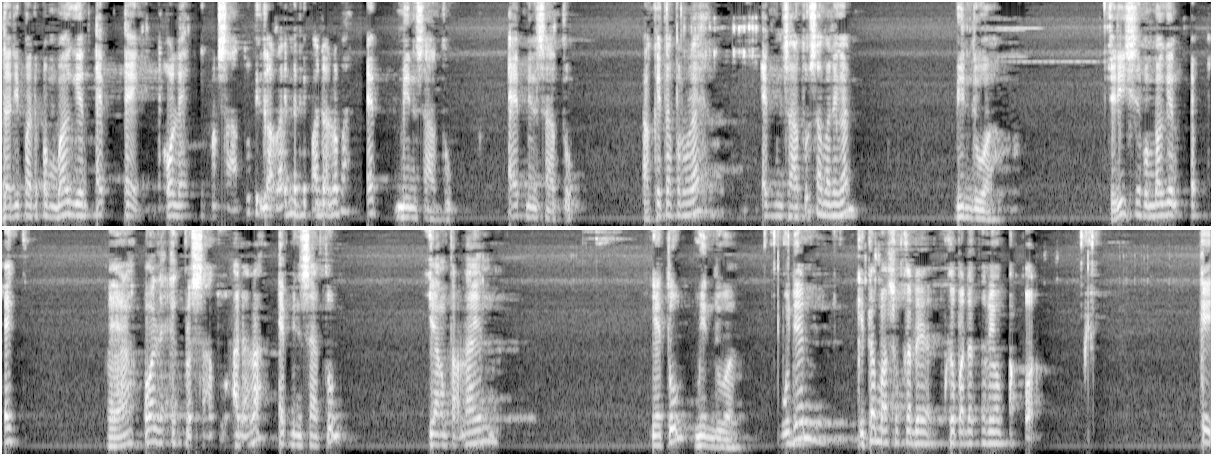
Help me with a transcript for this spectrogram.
daripada pembagian fx oleh x plus 1 tidak lain daripada apa? f min 1 f min 1 nah kita peroleh f min 1 sama dengan min 2 jadi sisa pembagian fx ya oleh x plus 1 adalah f min 1 yang tak lain yaitu min 2 kemudian kita masuk ke kepada teori faktor oke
